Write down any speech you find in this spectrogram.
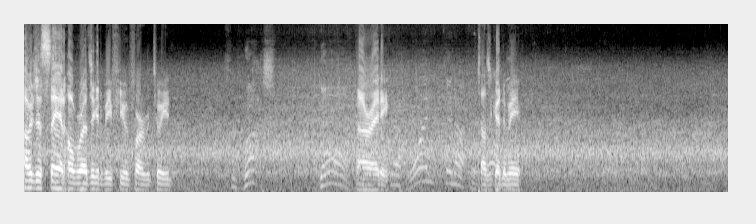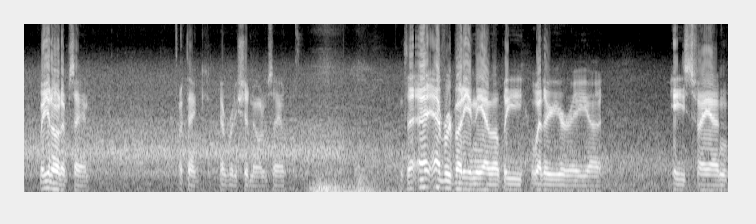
I was just saying home runs are going to be few and far between. Alrighty. Sounds good to me. But you know what I'm saying. I think everybody should know what I'm saying. Everybody in the MLB, whether you're a uh, A's fan,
